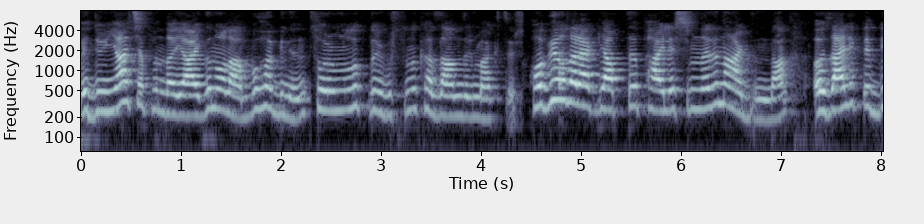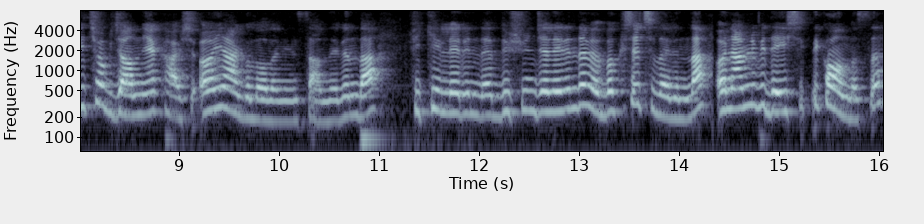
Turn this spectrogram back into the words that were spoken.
ve dünya çapında yaygın olan bu hobinin sorumluluk duygusunu kazandırmaktır. Hobi olarak yaptığı paylaşımların ardından özellikle birçok canlıya karşı ön yargılı olan insanların da fikirlerinde, düşüncelerinde ve bakış açılarında önemli bir değişiklik olması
